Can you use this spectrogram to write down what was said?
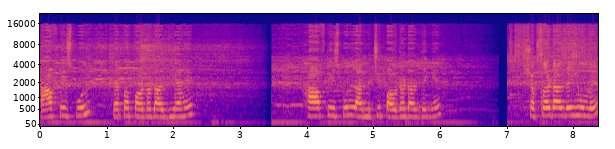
हाफ़ टी स्पून पेपर पाउडर डाल दिया है। हाफ़ टी स्पून लाल मिर्ची पाउडर डाल देंगे। शक्कर डाल रही हूँ मैं।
